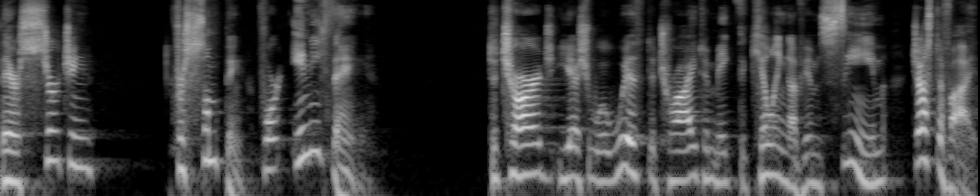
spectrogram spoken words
They're searching for something, for anything to charge Yeshua with to try to make the killing of him seem justified.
